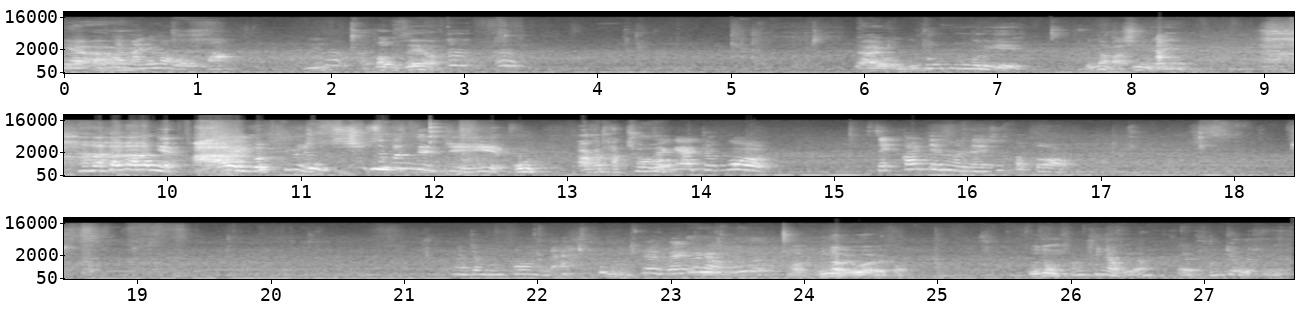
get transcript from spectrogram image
이야. 진짜 많이 먹었다 음? 더 드세요. 야 이거 우동 국물이 존나 맛있네. 아니, 아 이거 씻- 씻으면 되지. 오, 아가 다쳐. 자기가 조금 색깔 때문에 씻어서 나좀 무서운데 음. 왜, 왜 그래? 어, 존나 매워요 이거. 우동 삼키냐고요? 네, 삼키고 있습니다.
